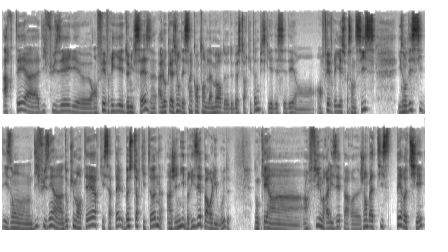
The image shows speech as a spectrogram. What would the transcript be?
Arte a diffusé euh, en février 2016, à l'occasion des 50 ans de la mort de, Buster Keaton, puisqu'il est décédé en, février 66. Ils ont, diffusé un documentaire qui s'appelle Buster Keaton, un génie brisé par Hollywood, donc qui est un, film réalisé par euh, Jean-Baptiste Perretier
